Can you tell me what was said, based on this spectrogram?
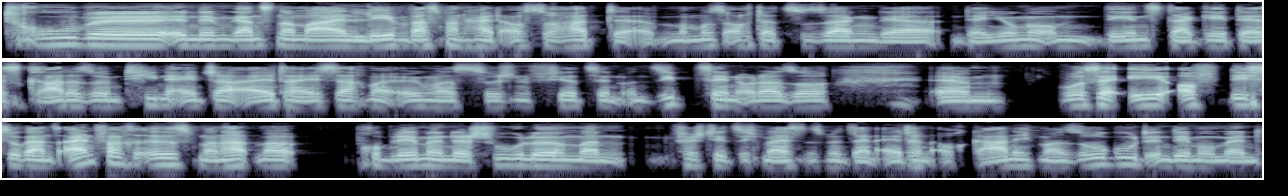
Trubel in dem ganz normalen Leben, was man halt auch so hat. Der, man muss auch dazu sagen, der, der Junge, um den es da geht, der ist gerade so im Teenageralter, ich sag mal irgendwas zwischen 14 und 17 oder so, ähm, wo es ja eh oft nicht so ganz einfach ist. Man hat mal Probleme in der Schule, man versteht sich meistens mit seinen Eltern auch gar nicht mal so gut in dem Moment.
